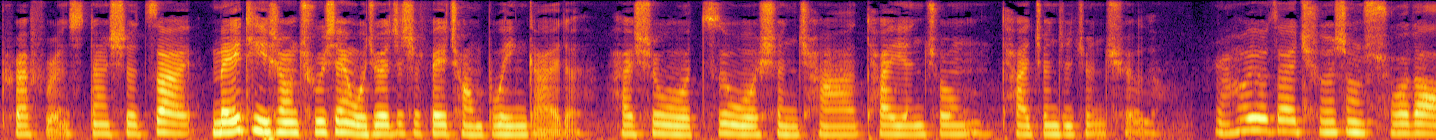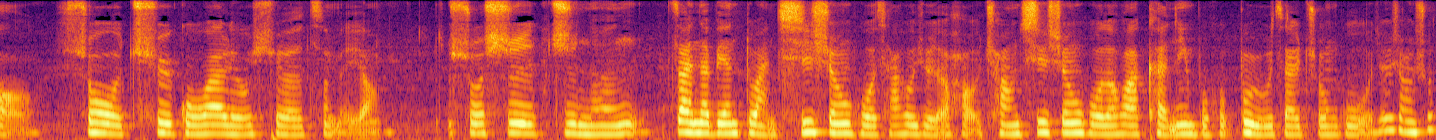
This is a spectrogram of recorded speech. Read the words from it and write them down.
preference，但是在媒体上出现，我觉得这是非常不应该的。还是我自我审查太严重，太政治正确了。然后又在车上说到，说我去国外留学怎么样？说是只能在那边短期生活才会觉得好，长期生活的话肯定不会不如在中国。我就想说，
